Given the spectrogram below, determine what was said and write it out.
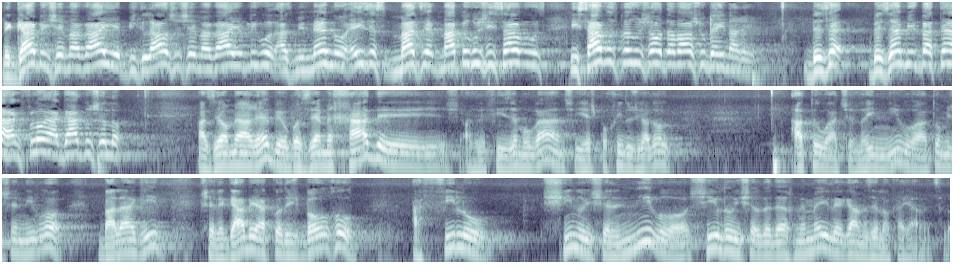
לגבי שם הוויה, בגלל ששם הוויה בלי גבול, אז ממנו איזה, מה זה, מה פירוש עיסאוווס? עיסאוווס פירושו דבר שהוא בין עריך. בזה, בזה מתבטא הפלואי הגדלו שלו. אז זה אומר הרבי, ובזה מחדש, אז לפי זה מובן שיש פה חידוש גדול. עטו עד שלא נברו, עטו מי שנברו. בא להגיד שלגבי הקודש ברוך הוא, אפילו שינוי של נברו, שינוי של בדרך ממילא, גם זה לא קיים אצלו.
